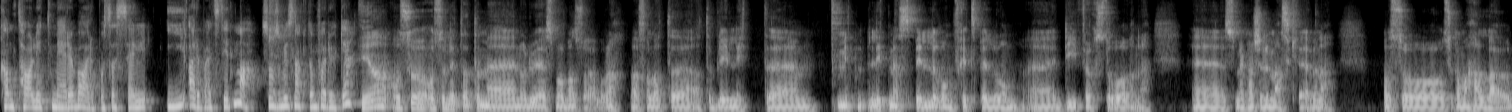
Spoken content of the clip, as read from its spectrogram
kan ta litt mer vare på seg selv i arbeidstiden, da, sånn som vi snakket om forrige uke. Ja, og så litt dette med når du er småbarnsforelder. da. I hvert fall at, eh, at det blir litt, eh, litt, litt mer spillerom, fritt spillerom eh, de første årene, som er kanskje det mest krevende. Og så, så kan man heller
